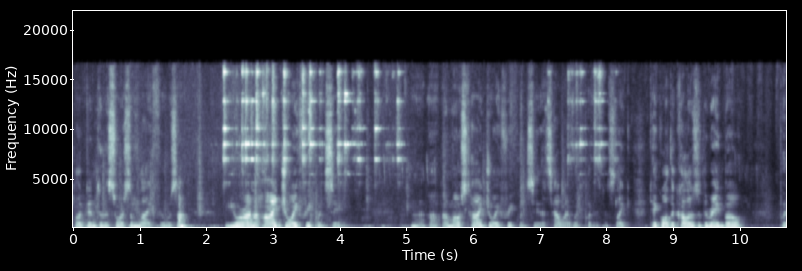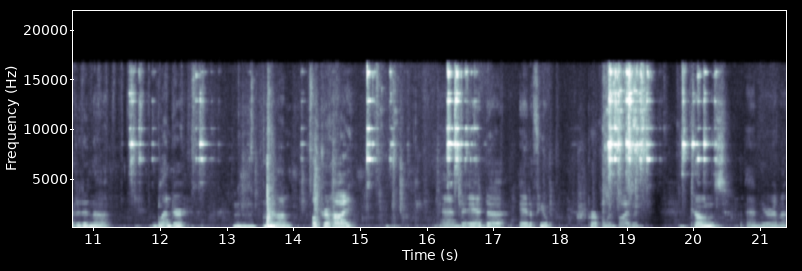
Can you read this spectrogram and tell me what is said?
plugged into the source of life. It was on, you were on a high joy frequency, a, a most high joy frequency. That's how I would put it. It's like take all the colors of the rainbow, put it in a blender, put it on ultra high, and add uh, add a few purple and violet tones, and you're in a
